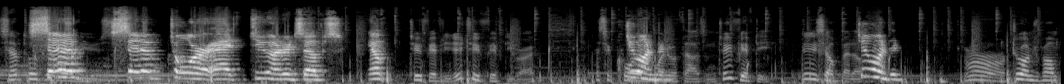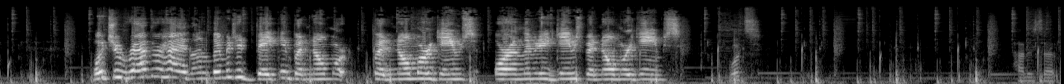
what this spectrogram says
Setup tours get Setup setup tour at 200 subs. Yep, 250. Do 250, bro. That's a quarter 200. way to a thousand. 250. Do yourself better. 200. Mm, 200 pump. Would you rather have unlimited bacon but no more but no more games, or unlimited games but no more games? What? How does that?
